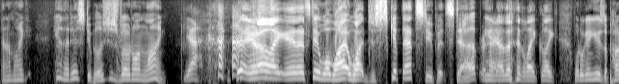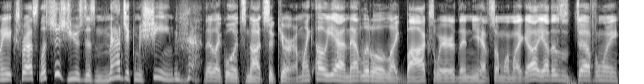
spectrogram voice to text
And I'm like, yeah, that is stupid. Let's just vote online. Yeah. yeah, you know, like yeah, that's stupid. Well, why? What? Just skip that stupid step. You know, the, like, like, what are we gonna use? The Pony Express? Let's just use this magic machine. They're like, well, it's not secure. I'm like, oh yeah, and that little like box where then you have someone like, oh yeah, this is definitely.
